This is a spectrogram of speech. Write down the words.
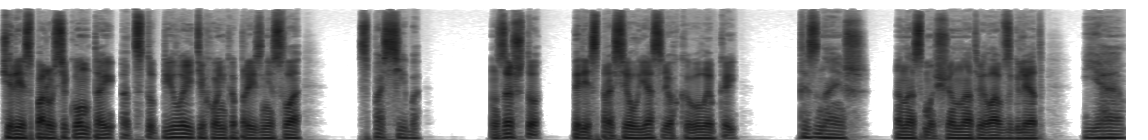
Через пару секунд Тай отступила и тихонько произнесла «Спасибо». «За что?» — переспросил я с легкой улыбкой. «Ты знаешь...» — она смущенно отвела взгляд. «Я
